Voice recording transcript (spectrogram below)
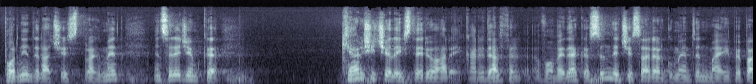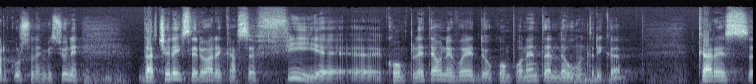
pornind de la acest fragment, înțelegem că chiar și cele exterioare, care de altfel vom vedea că sunt necesare argumentând mai pe parcursul emisiunii, dar cele exterioare, ca să fie complete, au nevoie de o componentă lăuntrică, care să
